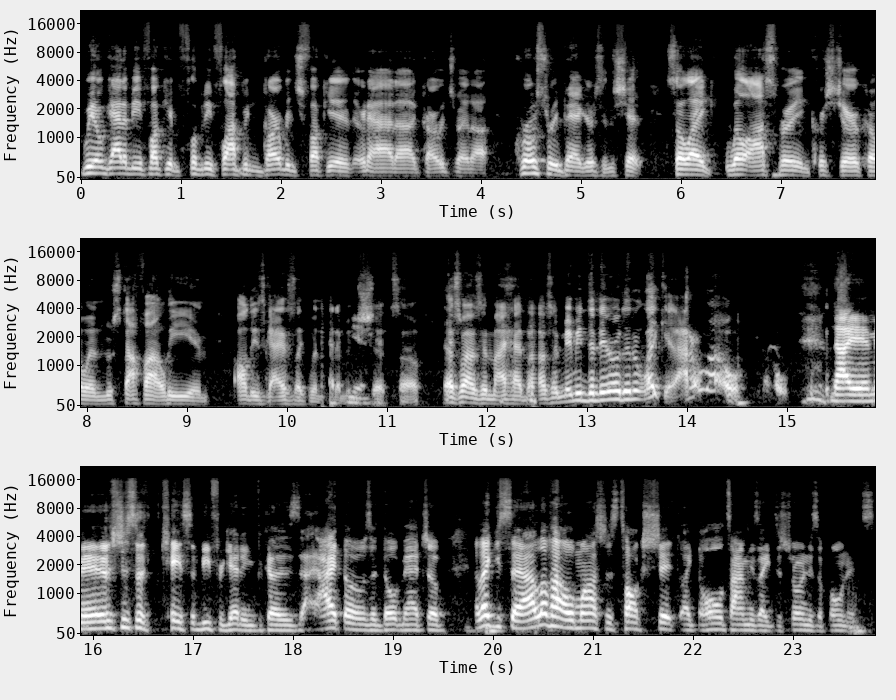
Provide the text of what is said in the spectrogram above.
We don't gotta be fucking flippity flopping garbage fucking or not uh garbage man, uh grocery baggers and shit. So like Will Ospreay and Chris Jericho and Mustafa Ali and all these guys like went at him and Yeah. shit. So that's why I was in my head. But I was like, maybe Dinero didn't like it. I don't know. Nah, yeah, man. It was just a case of me forgetting because I, I thought it was a dope matchup. And like you said, I love how Omos just talks shit like the whole time he's like destroying his opponents.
